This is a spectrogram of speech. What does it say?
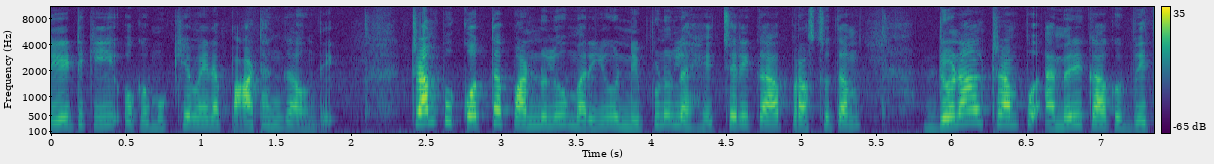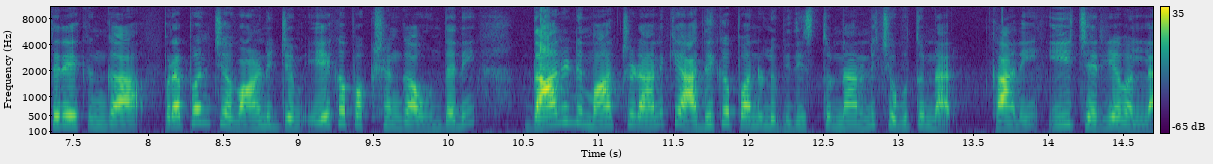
నేటికి ఒక ముఖ్యమైన పాఠంగా ఉంది. ట్రంప్ కొత్త పన్నులు మరియు నిపుణుల హెచ్చరిక ప్రస్తుతం డొనాల్డ్ ట్రంప్ అమెరికాకు వ్యతిరేకంగా ప్రపంచ వాణిజ్యం ఏకపక్షంగా ఉందని దానిని మార్చడానికి అధిక పన్నులు విధిస్తున్నారని చెబుతున్నారు. కానీ ఈ చర్య వల్ల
